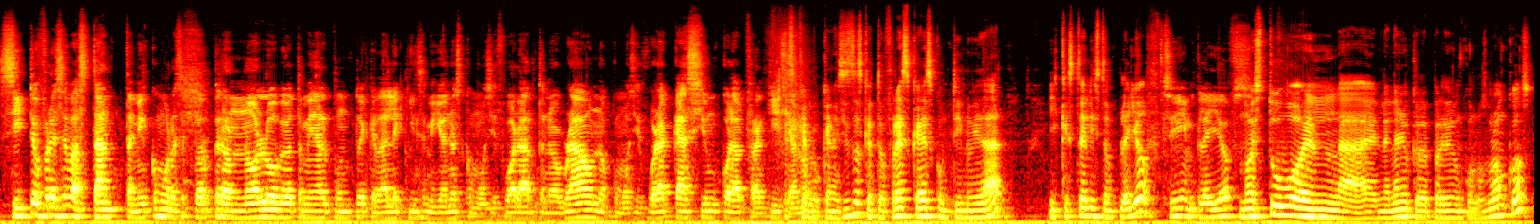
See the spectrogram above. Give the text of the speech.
sí te ofrece bastante también como receptor, pero no lo veo también al punto de que darle 15 millones como si fuera Antonio Brown o como si fuera casi un collab franquicia. Es que lo que necesitas que te ofrezca es continuidad y que esté listo en playoffs. Sí, en playoffs. No estuvo en, la, en el año que le perdieron con los Broncos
